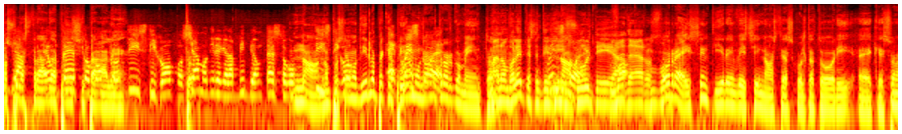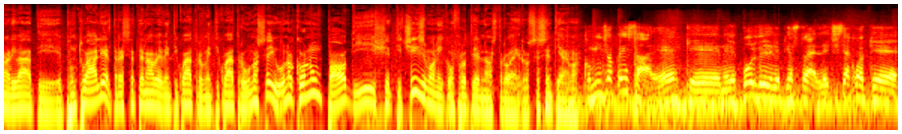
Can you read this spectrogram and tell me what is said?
Bibbia sulla strada è un testo principale. complottistico? Possiamo dire che la Bibbia è un testo No, complottistico? non possiamo dirlo perché Eh, apriamo un altro argomento. Ma non volete sentire gli insulti ad Eros? vorrei sentire invece i nostri ascoltatori eh, che sono arrivati puntuali al 379 24 24 161 con un po' di scetticismo nei confronti del nostro Eros. Sentiamo. Comincio a pensare che nelle polveri delle piastrelle ci sia qualche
